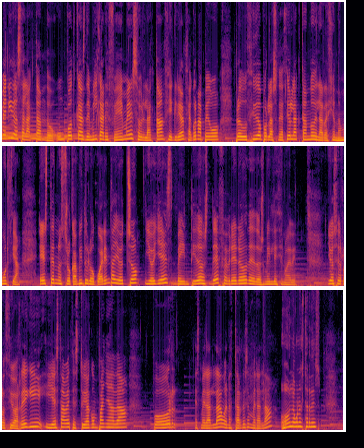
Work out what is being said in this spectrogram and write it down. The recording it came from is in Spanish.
Bienvenidos a Lactando, un podcast de Milcar FM sobre lactancia y crianza con apego, producido por la Asociación Lactando de la región de Murcia. Este es nuestro capítulo 48 y hoy es 22 de febrero de 2019. Yo soy Rocío Arregui y esta vez estoy acompañada por Esmeralda. Buenas tardes, Esmeralda. Hola, buenas tardes.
